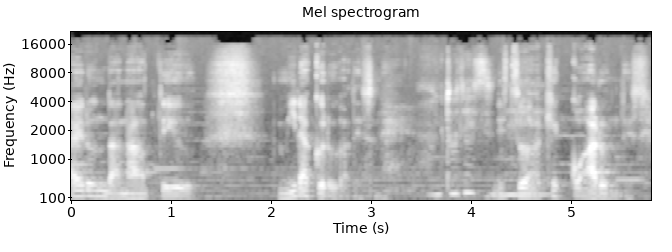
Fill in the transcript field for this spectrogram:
えるんだなっていうミラクルがですね本当ですね実は結構あるんですよ。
